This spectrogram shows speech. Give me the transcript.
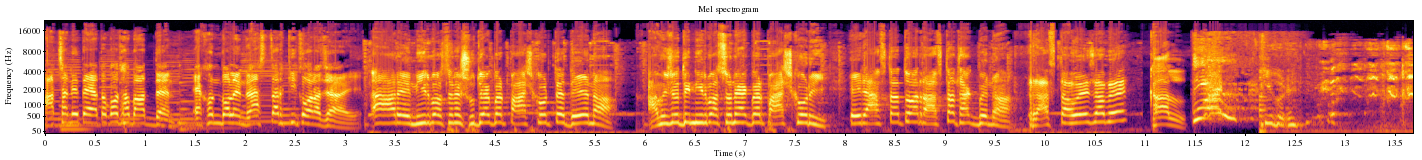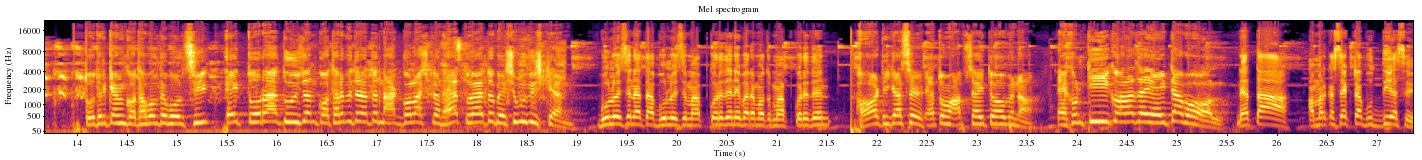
আচ্ছা নেতা এত কথা বাদ দেন। এখন বলেন রাস্তার কি করা যায়? আরে নির্বাচনে শুধু একবার পাশ করতে দে না। আমি যদি নির্বাচনে একবার পাশ করি এই রাস্তা তো আর রাস্তা থাকবে না। রাস্তা হয়ে যাবে খাল। তোদেরকে আমি কথা বলতে বলছি। এই তোরা দুইজন কথার ভিতরে এত নাক গলাস কেন? হ্যাঁ তোরা এত বেশি বুঝিস কেন? ভুল হয়েছে নেতা ভুল হয়েছে মাফ করে দেন এবারে মতো মাফ করে দেন। হ ঠিক আছে এত মাপ চাইতে হবে না। এখন কি করা যায় এইটা বল। নেতা আমার কাছে একটা বুদ্ধি আছে।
